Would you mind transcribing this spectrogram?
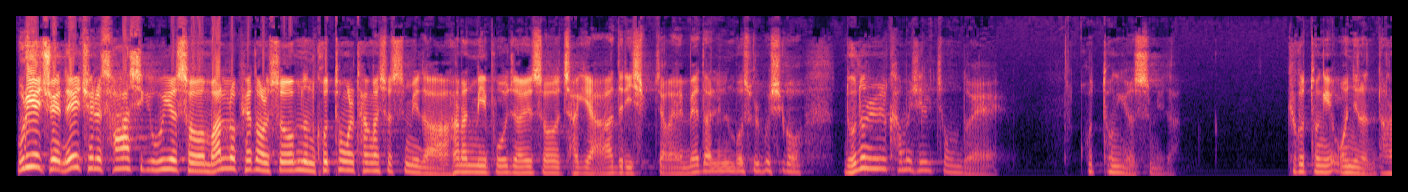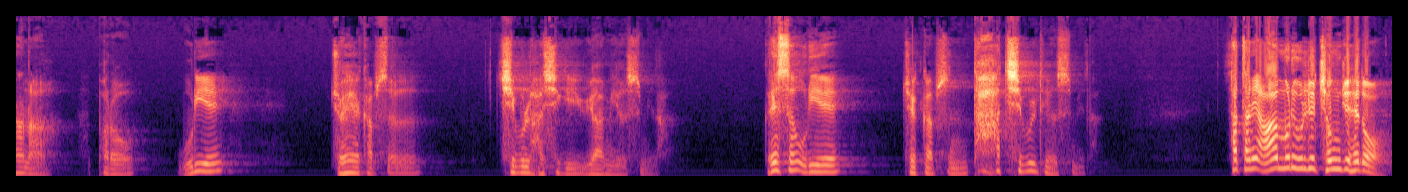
우리의 죄, 내 죄를 사하시기 위해서 말로 표현할 수 없는 고통을 당하셨습니다. 하나님이 보좌에서 자기 아들이 십자가에 매달리는 모습을 보시고 눈을 감으실 정도의 고통이었습니다. 그 고통의 원인은 단 하나, 바로 우리의 죄의 값을 지불하시기 위함이었습니다. 그래서 우리의 죄값은 다 지불되었습니다. 사탄이 아무리 우리를 정죄해도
